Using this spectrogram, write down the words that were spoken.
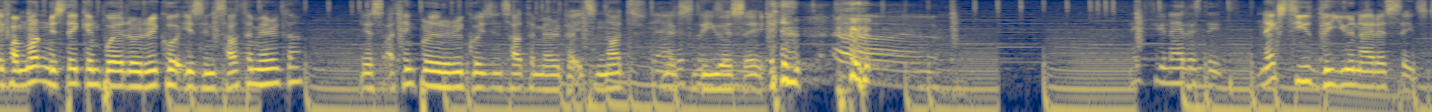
If I'm not mistaken, Puerto Rico is in South America. Yes, I think Puerto Rico is in South America. It's not Yeah, next to the USA. Uh, next to United States. next to the United States.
